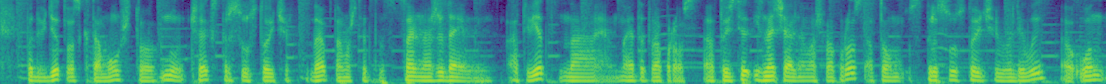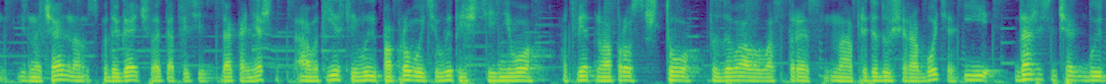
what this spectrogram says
подведет вас к тому, что, ну, человек стрессоустойчив, да, потому что это социально ожидаемый ответ на на, этот вопрос. А, то есть изначально ваш вопрос о том, стрессоустойчивы ли вы, он изначально сподвигает человека ответить «да, конечно». А вот если вы попробуете вытащить из него ответ на вопрос, что вызывало у вас стресс на предыдущей работе. И даже если человек будет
